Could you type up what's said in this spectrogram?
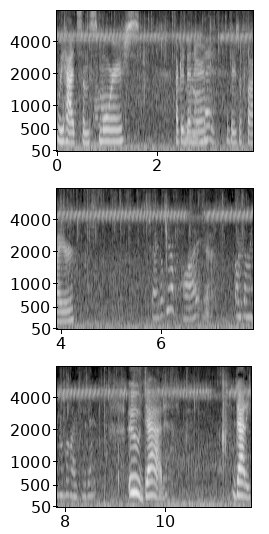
We had some s'mores after dinner. There's a fire. Should I go get a pot? Yeah. Or something to put my feet in? Ooh, dad. Daddy.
